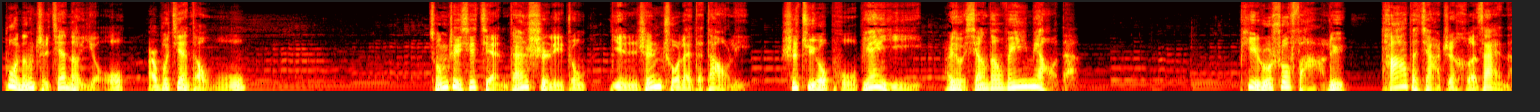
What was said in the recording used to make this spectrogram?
不能只见到有而不见到无。从这些简单事例中引申出来的道理，是具有普遍意义而又相当微妙的。譬如说，法律，它的价值何在呢？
